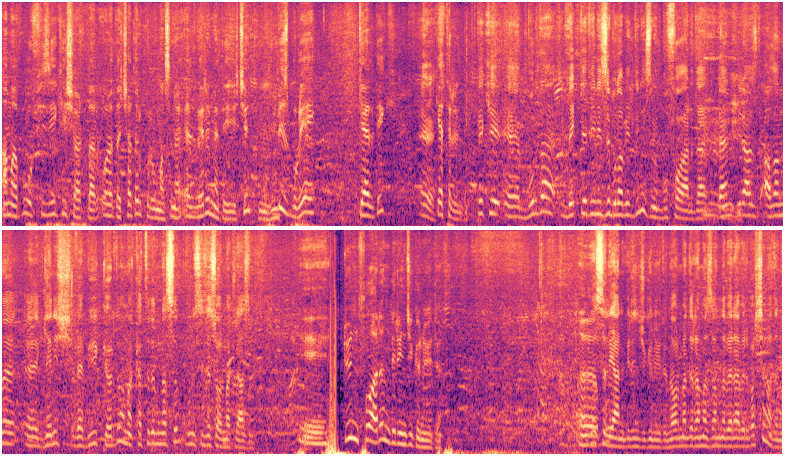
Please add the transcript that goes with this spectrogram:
Ama bu fiziki şartlar orada çadır kurulmasına el verilmediği için biz buraya geldik, Evet. getirildik. Peki e, burada beklediğinizi bulabildiniz mi bu fuarda? Ben biraz alanı e, geniş ve büyük gördüm ama katılım nasıl? Bunu size sormak lazım. Ee, dün fuarın birinci günüydü. Ee, Nasıl yani birinci günüydü? Normalde Ramazan'la beraber başlamadı mı?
